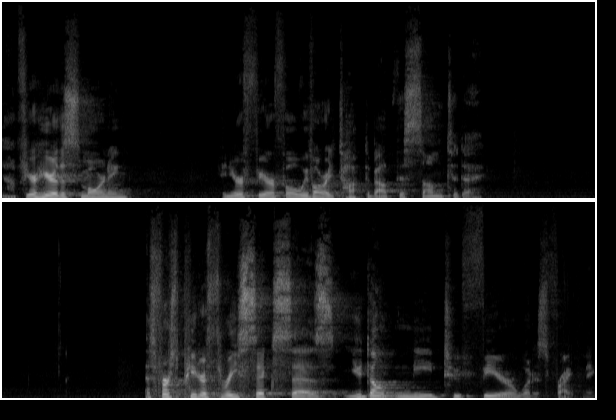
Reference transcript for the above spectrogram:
Now, if you're here this morning and you're fearful, we've already talked about this some today. As 1 Peter 3 6 says, you don't need to fear what is frightening.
